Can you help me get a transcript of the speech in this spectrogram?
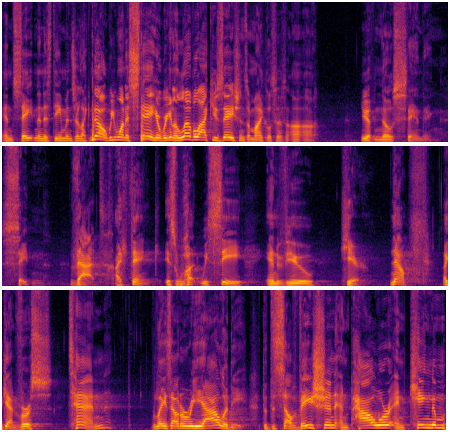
And Satan and his demons are like, No, we want to stay here. We're going to level accusations. And Michael says, Uh uh-uh. uh You have no standing, Satan. That, I think, is what we see in view here. Now, again, verse 10 lays out a reality that the salvation and power and kingdom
